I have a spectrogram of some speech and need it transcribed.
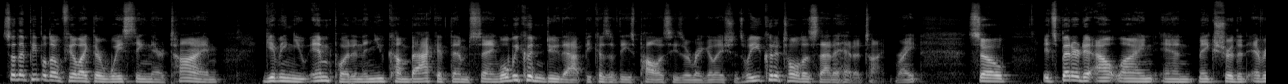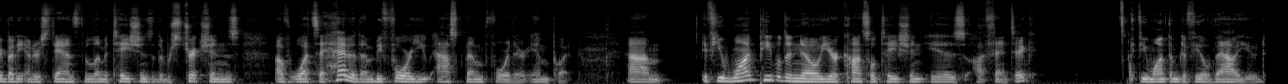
so that people don't feel like they're wasting their time giving you input and then you come back at them saying well we couldn't do that because of these policies or regulations. Well you could have told us that ahead of time right? So it's better to outline and make sure that everybody understands the limitations of the restrictions of what's ahead of them before you ask them for their input. Um, if you want people to know your consultation is authentic, if you want them to feel valued,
